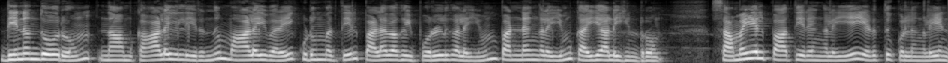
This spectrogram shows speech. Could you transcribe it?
தினந்தோறும் நாம் காலையில் இருந்து மாலை வரை குடும்பத்தில் பல வகை பொருள்களையும் பண்டங்களையும் கையாளுகின்றோம். சமையல் பாத்திரங்களையே எடுத்துக்கொள்ளுங்களேன்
